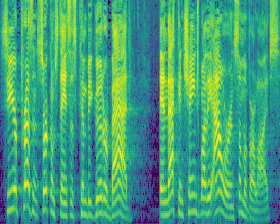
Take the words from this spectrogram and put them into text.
See, your present circumstances can be good or bad, and that can change by the hour in some of our lives.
